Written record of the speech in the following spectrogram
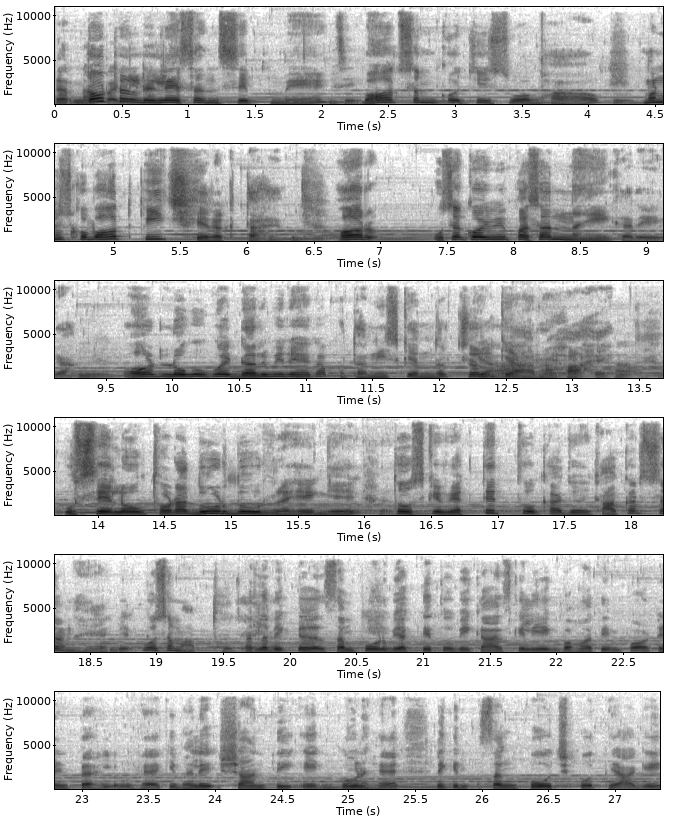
करना टोटल रिलेशनशिप में बहुत संकोची स्वभाव हम्म, मनुष्य को बहुत पीछे रखता है और उसे कोई भी पसंद नहीं करेगा। हम्म, और लोगों को डर भी रहेगा पता नहीं इसके अंदर चल क्या क्या रहा है। हाँ, उससे लोग थोड़ा दूर दूर रहेंगे तो उसके व्यक्तित्व का जो एक आकर्षण है वो समाप्त हो जाए मतलब एक संपूर्ण व्यक्तित्व विकास के लिए एक बहुत इम्पोर्टेंट पहलू है कि भले शांति एक गुण है लेकिन संकोच को त्यागे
